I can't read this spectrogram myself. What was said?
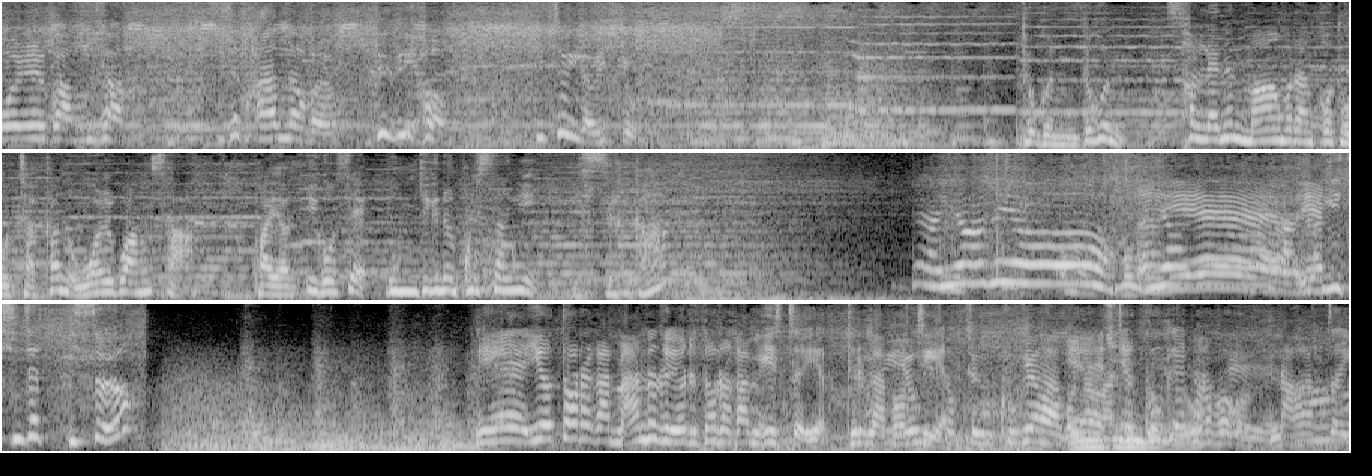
월광사. 진짜 다 왔나봐요. 드디어. 이쪽이가 이쪽. 두근두근 설레는 마음을 안고 도착한 월광사. 과연 이곳에 움직이는 불상이 있을까? 이게 진짜 있어요? 예, 이 돌아가면 안으로 여기 돌아가면 있어요. 들어가 보세요. 지금 구경하고 예, 지금 구경하고 나왔어요,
